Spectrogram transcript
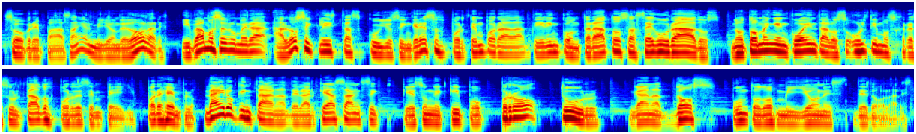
sobrepasan el millón de dólares. Y vamos a enumerar a los ciclistas cuyos ingresos por temporada tienen contratos asegurados. No tomen en cuenta los últimos resultados por desempeño. Por ejemplo, Nairo Quintana del Arkea Sansic, que es un equipo Pro Tour, gana 2.2 millones de dólares.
